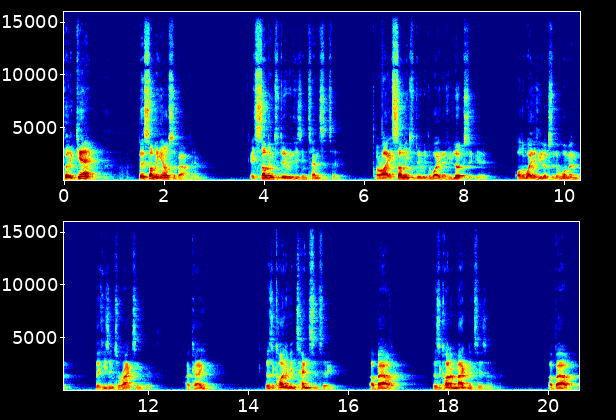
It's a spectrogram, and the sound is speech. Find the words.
But again, there's something else about him. It's something to do with his intensity. All right? It's something to do with the way that he looks at you or the way that he looks at the woman that he's interacting with. Okay? There's a kind of intensity about it, there's a kind of magnetism about it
